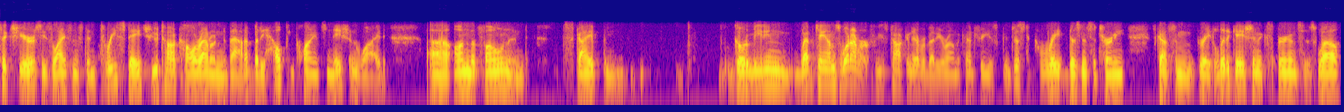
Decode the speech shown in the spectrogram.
six years. He's licensed in three states Utah, Colorado, and Nevada, but he's helping clients nationwide uh, on the phone and Skype and GoToMeeting, webcams, whatever. He's talking to everybody around the country. He's just a great business attorney. He's got some great litigation experience as well.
